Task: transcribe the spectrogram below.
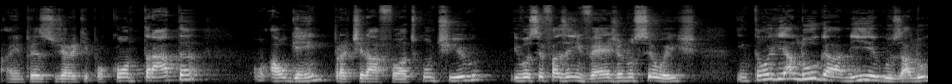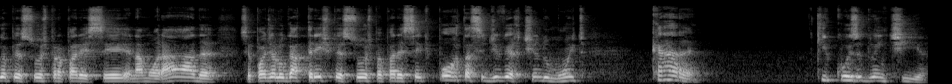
A empresa sugere aqui, pô, contrata alguém para tirar foto contigo e você fazer inveja no seu ex. Então ele aluga amigos, aluga pessoas para parecer namorada. Você pode alugar três pessoas para parecer que, pô, tá se divertindo muito. Cara, que coisa doentia.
